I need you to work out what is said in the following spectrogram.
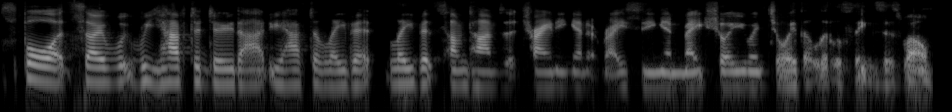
sports. So we, have to do that. You have to leave it, leave it sometimes at training and at racing, and make sure you enjoy the little things as well.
